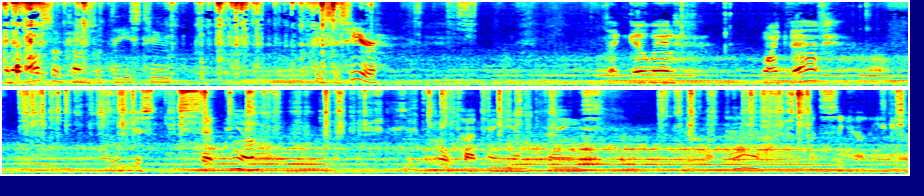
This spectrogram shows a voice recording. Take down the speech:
And it also comes with these two pieces here that go in like that. And you just set them little titanium things. Let's see how these go.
